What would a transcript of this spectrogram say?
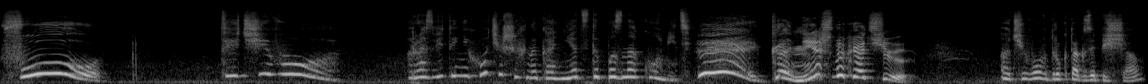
Фу! Ты чего? Разве ты не хочешь их наконец-то познакомить? Эй, конечно хочу! А чего вдруг так запищал?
